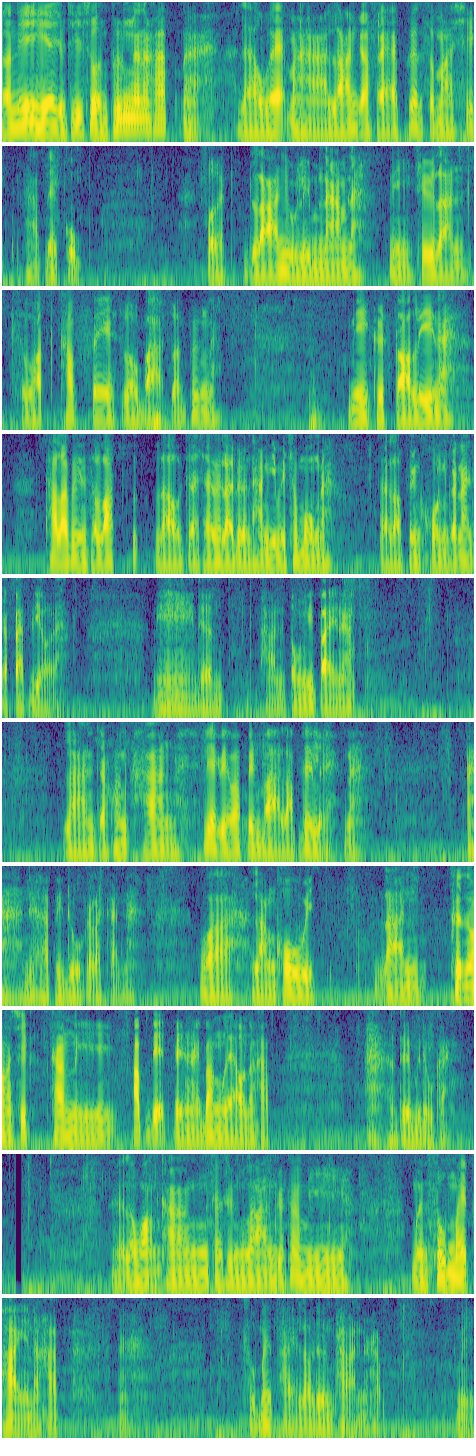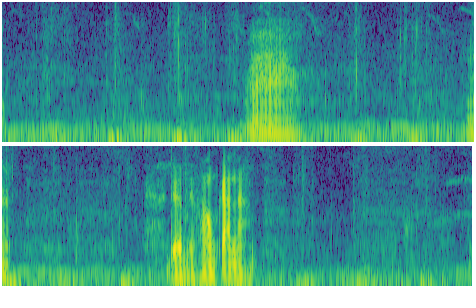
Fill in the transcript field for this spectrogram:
ตอนนี้เฮียอยู่ที่สวนพึ่งแล้วนะครับแล้วแวะมาหาร้านกาแฟเพื่อนสมาชิกนะครับในกลุ่ม เปิดร้านอยู่ริมน้ำนะ นี่ชื่อร้านสล็อตคาเฟ่สโลบาสวนพึ่งนะ นี่คือสตอรี่นะ ถ้าเราเป็นสล็อตเราจะใช้เวลาเดินทางยี่ไปชั่วโมงนะ แต่เราเป็นคนก็น่าจะแป๊บเดียวนะ นี่เดินผ่านตรงนี้ไปนะครับ ร้านจะค่อนข้างเรียกได้ว่าเป็นบาร์รับได้เลยนะะเดี๋ยวเราไปดูกันละกันนะ ว่าหลังโควิด ร้านเพื่อนสมาชิกท่านนี้อัปเดตเป็นยังไงบ้างแล้วนะครับเราเดินไปดูกัน ระหว่างทางจะถึงร้านก็จะมีเหมือนซุ้มไม้ไผ่นะครับซุ้มไม้ไผ่เราเดินผ่านนะครับนี่ว้าวนะเดินไปพร้อมกันนะครับ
